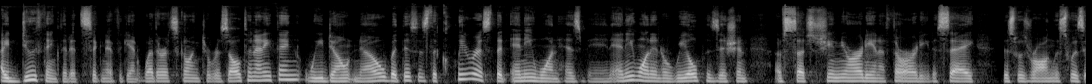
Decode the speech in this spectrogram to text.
I do think that it's significant. Whether it's going to result in anything, we don't know. But this is the clearest that anyone has been, anyone in a real position of such seniority and authority to say this was wrong. This was.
